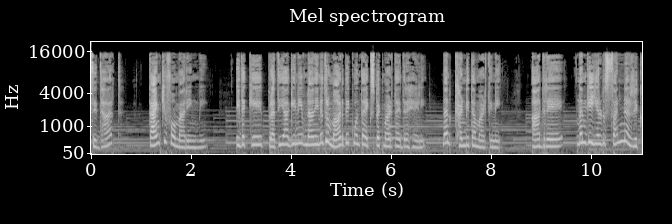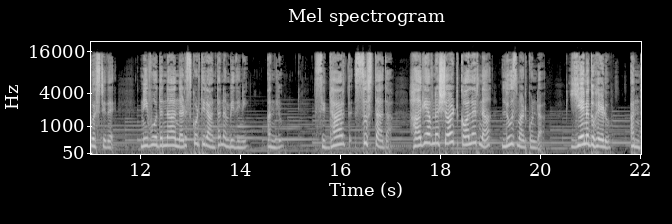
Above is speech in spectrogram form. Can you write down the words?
Siddharth thank you for marrying me ಇದಕ್ಕೆ ಪ್ರತಿಯಾಗಿ ನೀವು ನಾನೇನಾದ್ರೂ ಮಾಡಬೇಕು ಅಂತ ಎಕ್ಸ್ಪೆಕ್ಟ್ ಮಾಡ್ತಾ ಇದ್ರೆ ಹೇಳಿ. ನಾನು ಖಂಡಿತ ಮಾಡ್ತೀನಿ. ಆದ್ರೆ ನನಗೆ ಎರಡು ಸಣ್ಣ ರಿಕ್ವೆಸ್ಟ್ ಇದೆ. ನೀವು ಅದನ್ನ ನಡೆಸ್ಕೊಡ್ತೀರಾ ಅಂತ ನಂಬಿದ್ದೀನಿ, ಅಂದ್ಲು. ಸಿದ್ಧಾರ್ಥ್ ಸುಸ್ತಾದ. ಹಾಗೆ ಅವನ ಶರ್ಟ್ ಕಾಲರ್ನ ಲೂಸ್ ಮಾಡಿಕೊಂಡ. ಏನದು ಹೇಳು? ಅಂದ.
